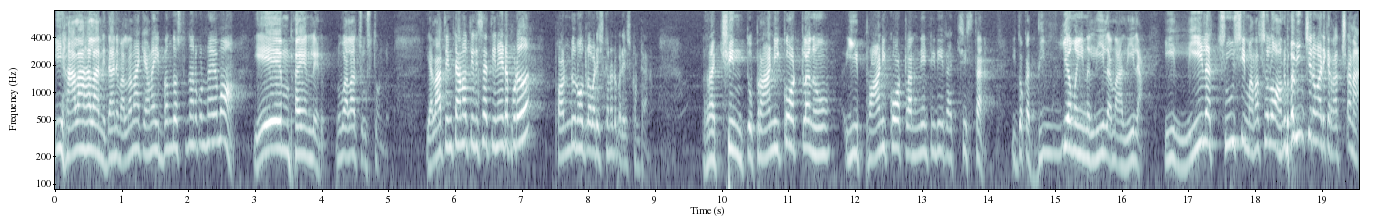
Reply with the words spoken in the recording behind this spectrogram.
ఈ హాలాహలాన్ని దానివల్ల నాకు ఏమైనా ఇబ్బంది వస్తుంది అనుకుంటున్నావేమో? ఏం భయం లేదు. నువ్వు అలా చూస్తుండు. ఎలా తింటానో తెలిసా? తినేటప్పుడు పండు నోట్లో పడేసుకున్నట్టు పడేసుకుంటాను. రక్షింతు ప్రాణికోట్లను ఈ ప్రాణికోట్లన్నింటినీ రక్షిస్తాను. ఇదొక దివ్యమైన లీల నా లీల. ఈ లీల చూసి మనసులో అనుభవించిన వాడికి రక్షణ.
